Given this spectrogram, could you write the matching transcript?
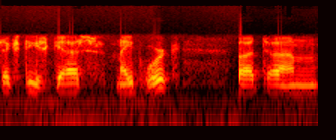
'60s gas might work, but um,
